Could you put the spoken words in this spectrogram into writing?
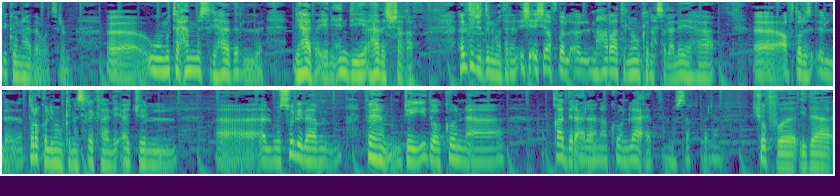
بيكون هذا هو ال term آه، ومتحمس لهذا لهذا يعني عندي هذا الشغف هل تجد إنه مثلا إيش إيش أفضل المهارات اللي ممكن أحصل عليها آه، أفضل ال- الطرق اللي ممكن أسلكها لأجل آه، الوصول إلى فهم جيد وأكون آه، قادر على أن أكون لاعب في المستقبل يعني. شوف إذا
